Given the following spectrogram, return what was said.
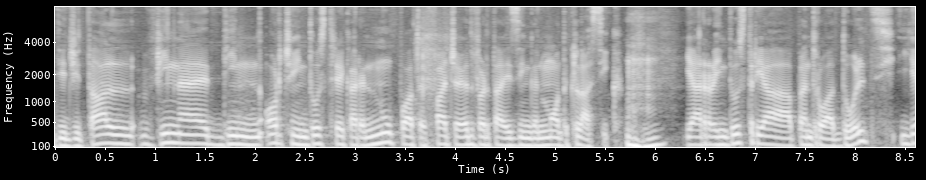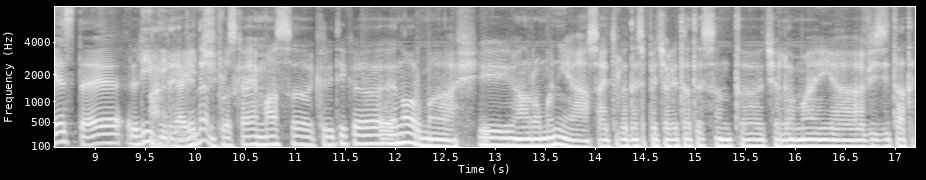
digital, vine din orice industrie care nu poate face advertising în mod clasic. Uh-huh. Iar industria pentru adulți este leading A, Evident, aici. plus că ai masă critică enormă și în România site-urile de specialitate sunt uh, cele mai uh, vizitate.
